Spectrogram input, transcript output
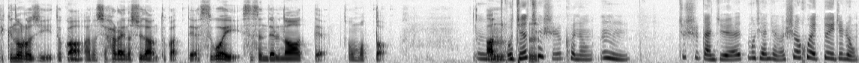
テクノロジーとか、うん、あの支払いの手段とかってすごい進んでるなって思った。嗯，啊、我觉得确实可能，嗯嗯，就是感觉目前整个社会对这种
